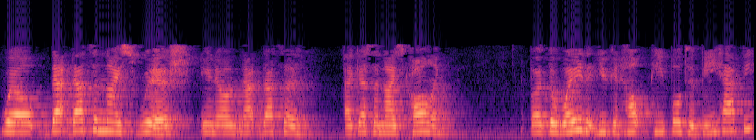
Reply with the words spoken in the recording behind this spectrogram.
Well, that that's a nice wish, you know, that that's a I guess a nice calling. But the way that you can help people to be happy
